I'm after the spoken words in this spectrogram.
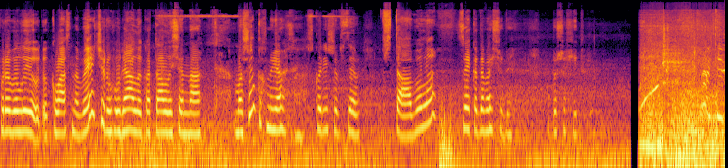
провели класний вечір, гуляли, каталися на машинках, ну я скоріше все вставила. Зайка, давай сюди. Пешохід. Ай,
